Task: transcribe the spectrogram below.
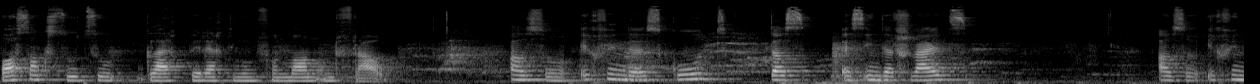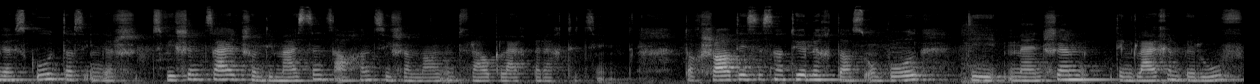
was sagst du zur Gleichberechtigung von Mann und Frau? Also, ich finde es gut, dass es in der Schweiz also ich finde es gut, dass in der Zwischenzeit schon die meisten Sachen zwischen Mann und Frau gleichberechtigt sind. Doch schade ist es natürlich, dass obwohl die Menschen den gleichen Beruf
